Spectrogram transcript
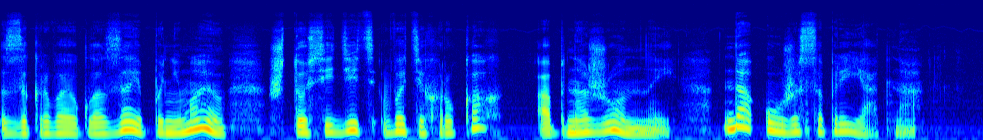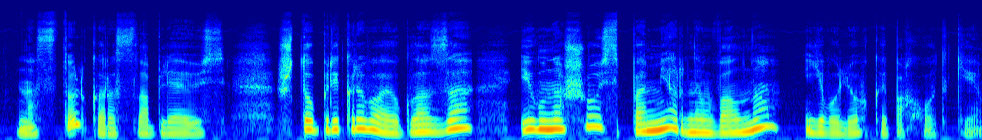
Закрываю глаза и понимаю, что сидеть в этих руках обнаженной до ужаса приятно. Настолько расслабляюсь, что прикрываю глаза и уношусь по мерным волнам его легкой походки.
